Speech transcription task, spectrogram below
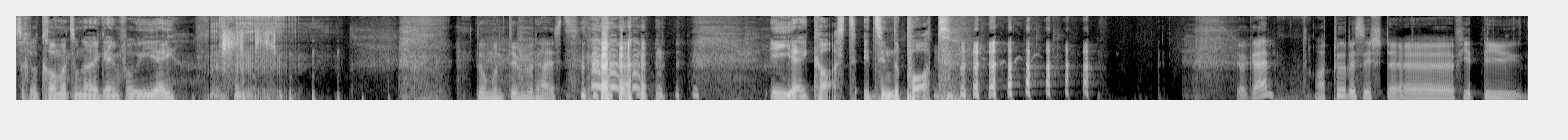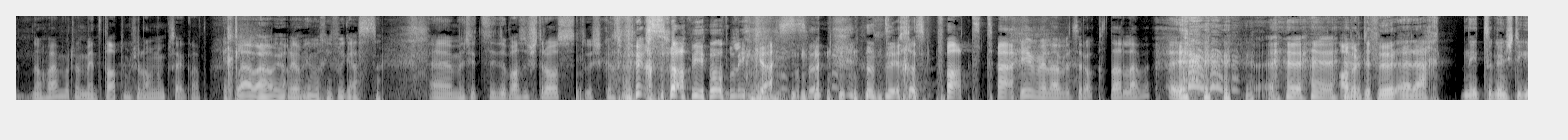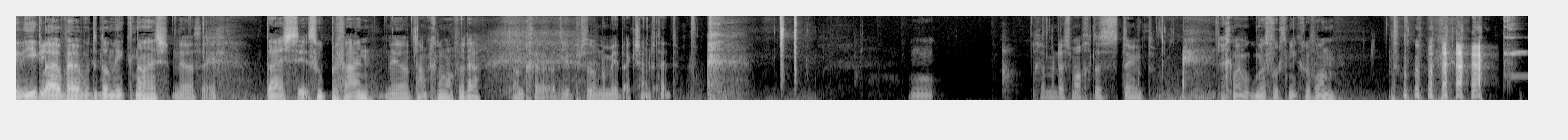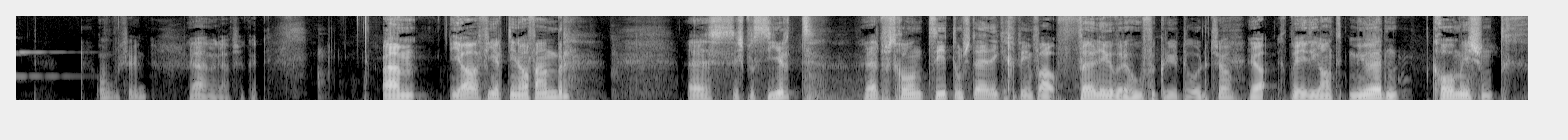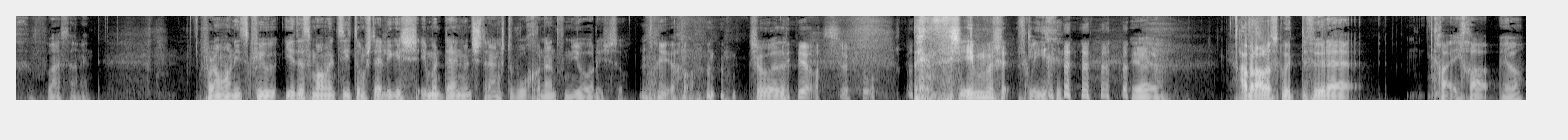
Herzlich willkommen zum neuen Game von EA. Dumm und dümmer heisst EA Cast, it's in the pot. Ja, geil. Arthur, es ist der 4. November. Wir haben das Datum schon lange nicht gesagt, glaube Ich glaube auch, ja. Ja. Ich habe ein vergessen. ich. Äh, wir sitzen in der Baselstrasse. Du hast gerade Büchs Ravioli gegessen. und ich ein Pad Thai. Wir leben das Rockstar-Leben. Aber dafür einen recht nicht so günstigen Wein, glaube ich, den du da mitgenommen hast. Ja, safe. Der ist super fein. Ja, Danke nochmal für das. danke an die Person, die mir das geschenkt hat. Können wir das machen, dass es tönt? Ich meine, muss vor das Mikrofon. oh, schön. Ja, ich glaube schon gut. Ähm, ja, 4. November. Es ist passiert. Herbst kommt, Zeitumstellung. Ich bin im Fall völlig über den Haufen gerührt worden. Schon. Ja, ich bin die ganze Zeit müde und komisch und ich weiß auch nicht. Vor allem habe ich das Gefühl, jedes Mal, wenn die Zeitumstellung ist, immer dann, wenn das strengste Wochenende vom Jahr ist. So. ja, Schon, oder? ja, schon. Das ist immer das Gleiche. ja, ja. Aber alles gut. Dafür, äh, ich, ha- ich ha- ja,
